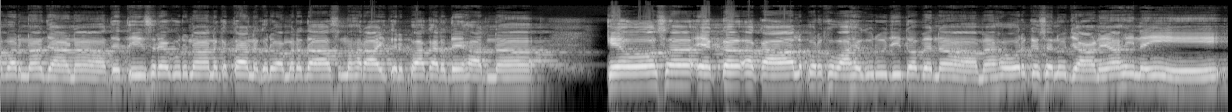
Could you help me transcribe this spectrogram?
ਅਵਰ ਨਾ ਜਾਣਾ ਤੇ ਤੀਸਰੇ ਗੁਰੂ ਨਾਨਕ ਧੰਨ ਗੁਰੂ ਅਮਰਦਾਸ ਮਹਾਰਾਜ ਕਿਰਪਾ ਕਰਦੇ ਹਨ ਕਿ ਉਸ ਇੱਕ ਅਕਾਲ ਪੁਰਖ ਵਾਹਿਗੁਰੂ ਜੀ ਤੋਂ ਬਿਨਾ ਮੈਂ ਹੋਰ ਕਿਸੇ ਨੂੰ ਜਾਣਿਆ ਹੀ ਨਹੀਂ।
